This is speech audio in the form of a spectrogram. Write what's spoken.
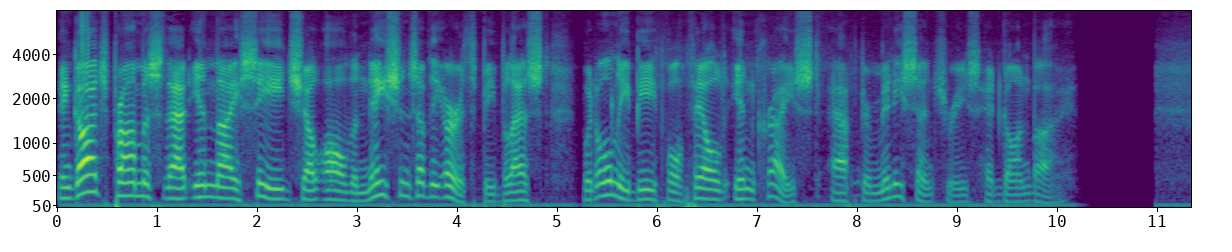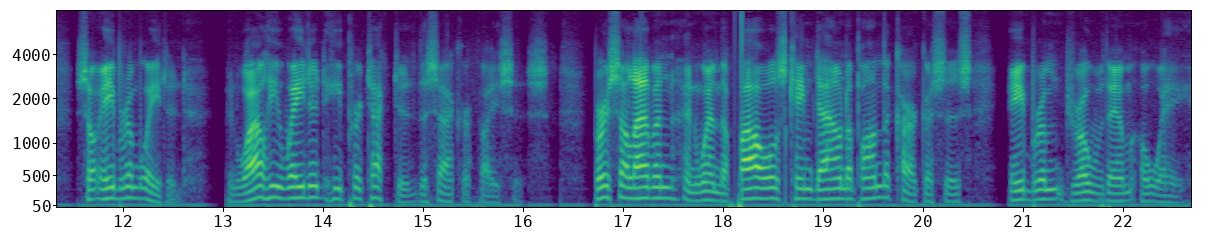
And God's promise that in thy seed shall all the nations of the earth be blessed would only be fulfilled in Christ after many centuries had gone by. So Abram waited, and while he waited, he protected the sacrifices. Verse 11 And when the fowls came down upon the carcasses, Abram drove them away.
